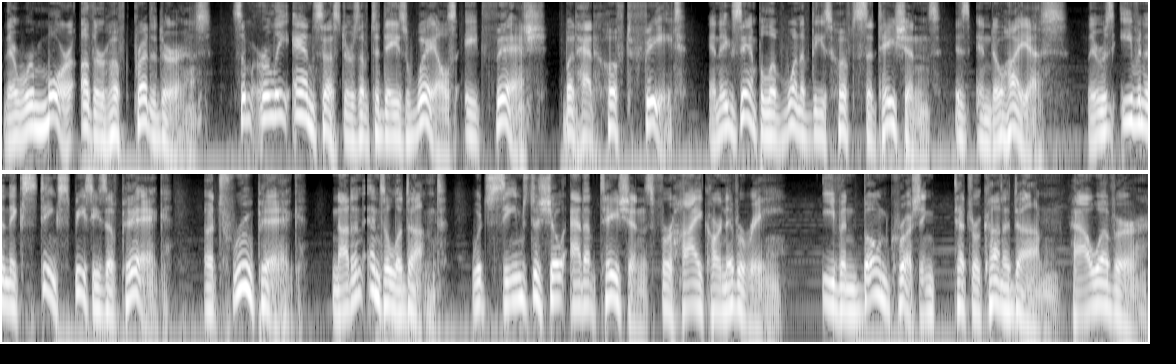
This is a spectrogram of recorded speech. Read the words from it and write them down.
There were more other hoofed predators. Some early ancestors of today's whales ate fish, but had hoofed feet. An example of one of these hoofed cetaceans is Indohyus. There is even an extinct species of pig, a true pig, not an entelodont, which seems to show adaptations for high carnivory. Even bone-crushing Tetraconodon, however,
